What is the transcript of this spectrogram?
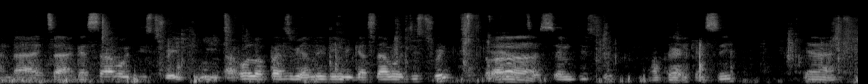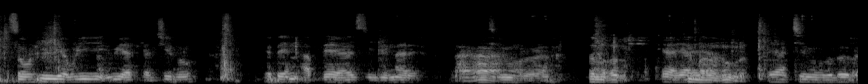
and uh, it's a Gasabo district. We, uh, all of us, we are living in Gasabo district. Yeah, Ah. it's the same district. Okay. You can see. Yeah, so here we, we at Kacyiru. And then up there is Binare. Ah. Yeah, yeah, yeah. Hello. Yeah, Chimulura.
